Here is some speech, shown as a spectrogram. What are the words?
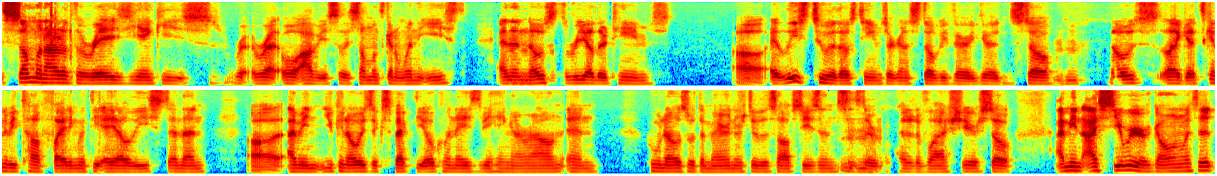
someone out of the Rays, Yankees. Re- Re- well, obviously, someone's going to win the East, and then Mhm. those three other teams. Uh, at least two of those teams are going to still be very good. So hmm those like it's going to be tough fighting with the AL East, and then uh, I mean you can always expect the Oakland A's to be hanging around, and who knows what the Mariners do this offseason since they were competitive last year. So I mean I see where you're going with it.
